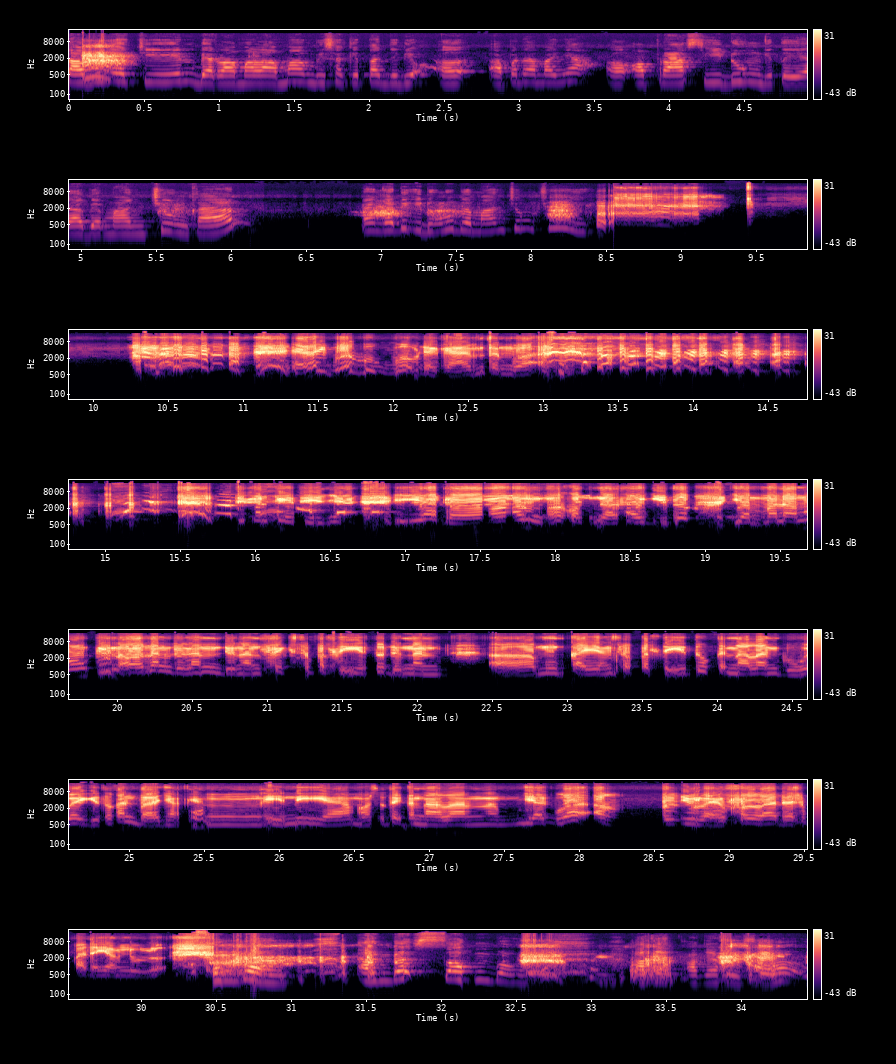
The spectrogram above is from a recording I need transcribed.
Temenin 5 juta ditabung ya, Cin, biar lama-lama bisa kita jadi eh, apa namanya? eh, operasi hidung gitu ya, biar mancung kan? Eh, dik, hidung lu udah mancung, cuy. Sombong. Anda sombong. Oke, oke, fix.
